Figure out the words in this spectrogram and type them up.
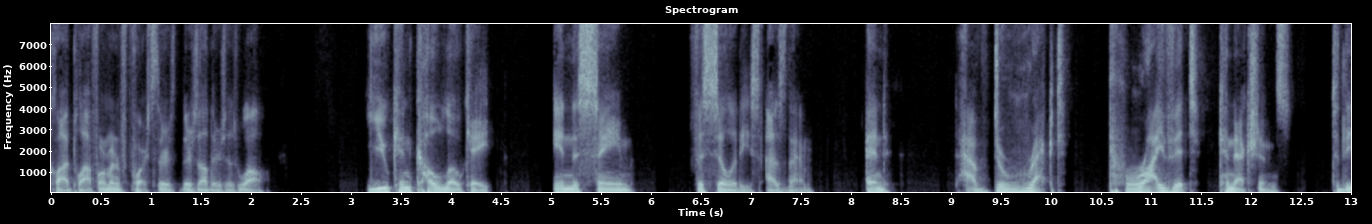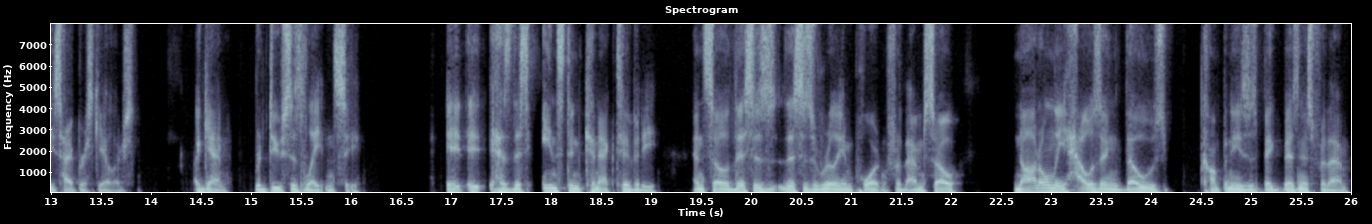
Cloud Platform, and of course, there's there's others as well. You can co-locate in the same facilities as them and have direct private connections to these hyperscalers. Again, reduces latency. It, it has this instant connectivity. And so this is this is really important for them. So not only housing those companies is big business for them,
